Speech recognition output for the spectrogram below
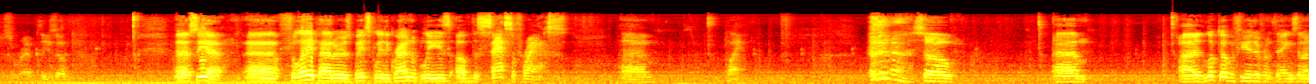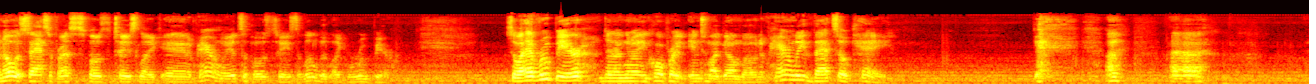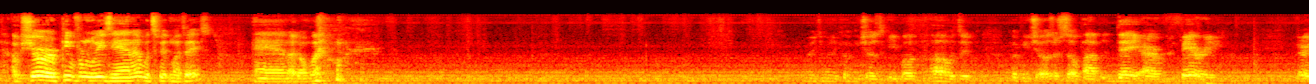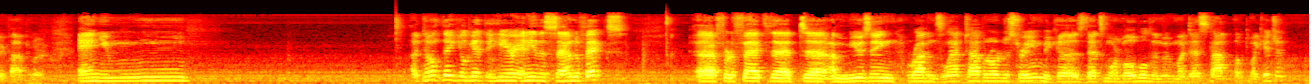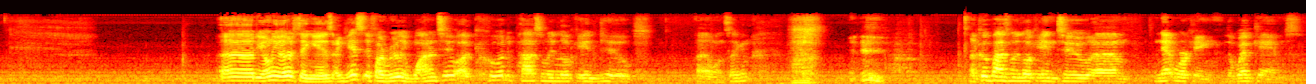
Just wrap these up. Uh, so yeah, uh, filé powder is basically the ground up leaves of the sassafras um, plant. so, um, I looked up a few different things, and I know what sassafras is supposed to taste like, and apparently it's supposed to taste a little bit like root beer. So I have root beer that I'm going to incorporate into my gumbo, and apparently that's okay. I, uh, I'm sure people from Louisiana would spit in my face, and I don't blame them. Way too many cooking shows keep up. Oh, dude, cooking shows are so popular. They are very, very popular. And you. I don't think you'll get to hear any of the sound effects uh, for the fact that uh, I'm using Robin's laptop in order to stream because that's more mobile than moving my desktop up to my kitchen. Uh, the only other thing is, I guess if I really wanted to, I could possibly look into. Uh, one second. I could possibly look into um, networking the webcams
